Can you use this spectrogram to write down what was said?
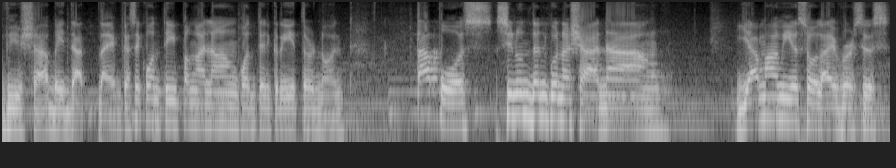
views siya by that time. Kasi konti pa nga lang ang content creator nun. Tapos, sinundan ko na siya ng Yamaha Mio Soul I versus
